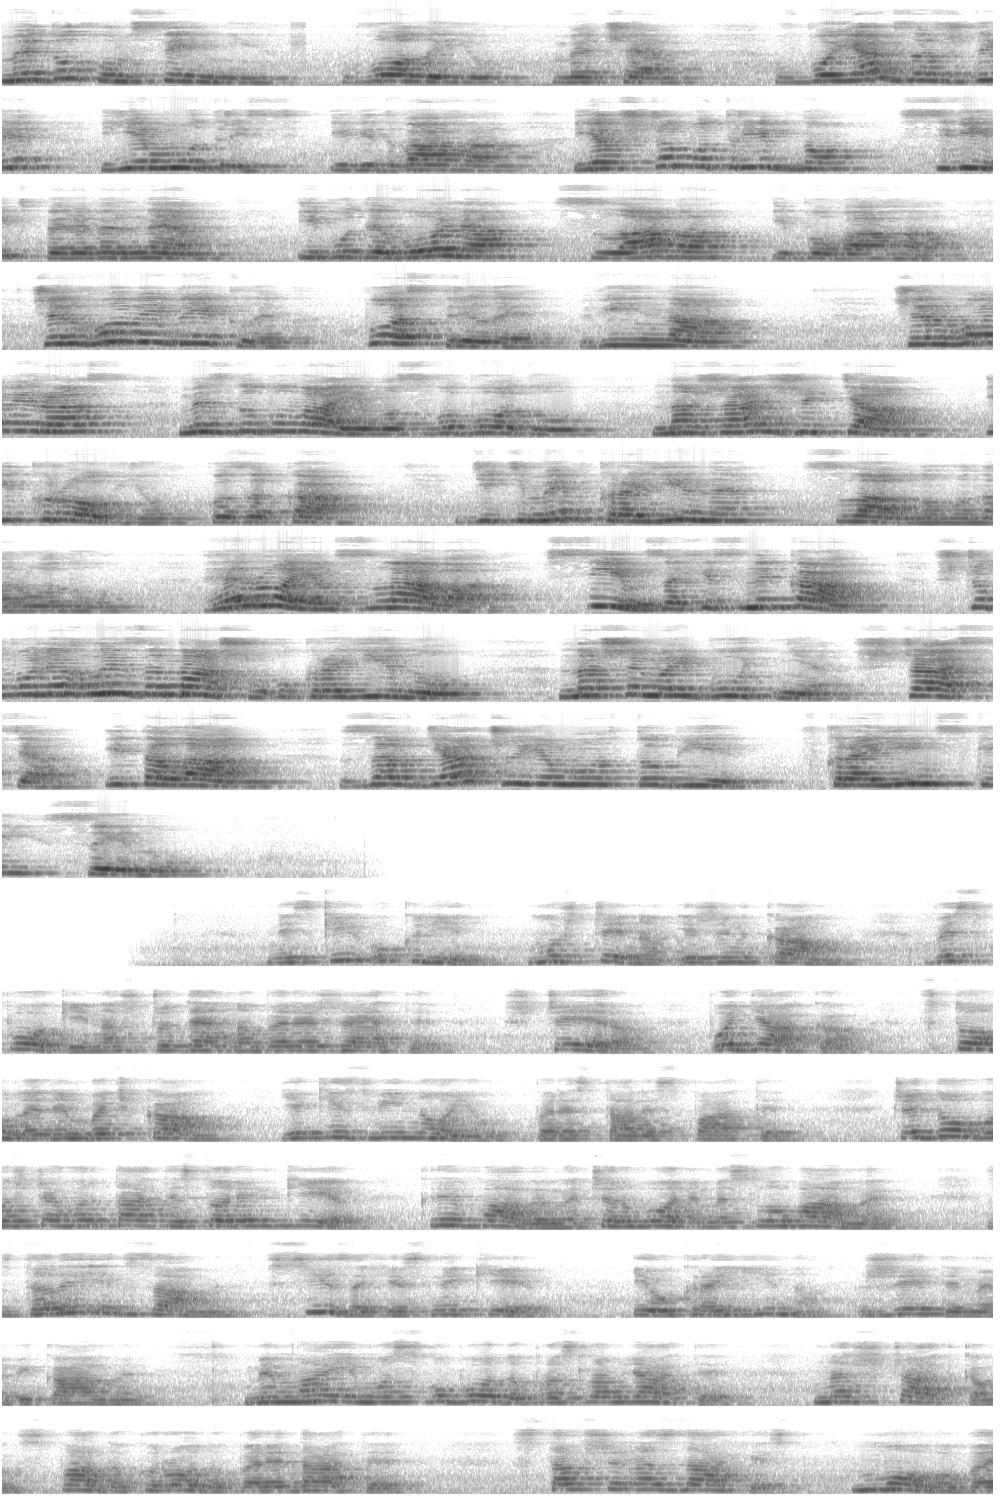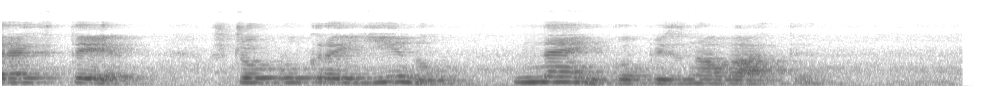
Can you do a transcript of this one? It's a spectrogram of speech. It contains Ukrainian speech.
Ми духом сильні, волею, мечем. В боях завжди є мудрість і відвага. Якщо потрібно, світ перевернем, і буде воля, слава і повага. Черговий виклик, постріли, війна. Черговий раз ми здобуваємо свободу, на жаль, життям і кров'ю козака, дітьми України славного народу. Героям слава всім захисникам, що полягли за нашу Україну, наше майбутнє, щастя і талант. Завдячуємо тобі, вкраїнський сину. Низький уклін мужчинам і жінкам, ви спокій нас щоденно бережете, щира подяка втомленим батькам, які з війною перестали спати. Чи довго ще гортати сторінки кривавими червоними словами? Здали екзамен всі захисники, і Україна житиме віками. Ми маємо свободу прославляти, нащадкам спадок роду передати, ставши на захист, мову берегти, щоб Україну неньку пізнавати.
